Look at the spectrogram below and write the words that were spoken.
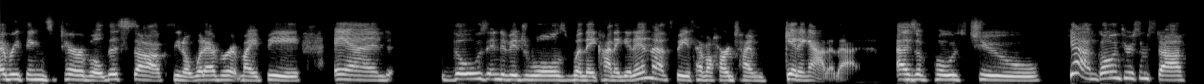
everything's terrible, this sucks, you know, whatever it might be. And those individuals, when they kind of get in that space, have a hard time getting out of that, as mm. opposed to, yeah, I'm going through some stuff,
